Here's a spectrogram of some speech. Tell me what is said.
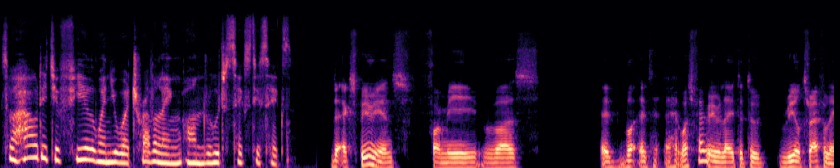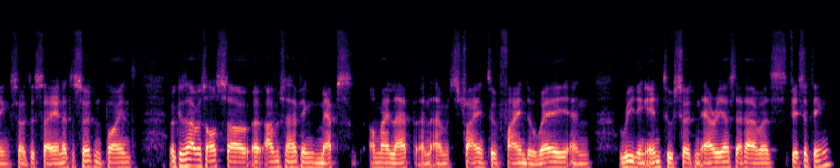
So, how did you feel when you were traveling on Route 66? The experience for me was it, it was very related to real traveling, so to say. And at a certain point, because I was also uh, I was having maps on my lap, and I was trying to find a way and reading into certain areas that I was visiting.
